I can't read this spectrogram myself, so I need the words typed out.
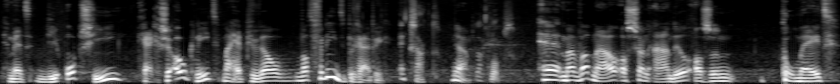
En met die optie krijg je ze ook niet, maar heb je wel wat verdiend, begrijp ik. Exact. Ja. Dat klopt. Eh, maar wat nou als zo'n aandeel als een komeet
